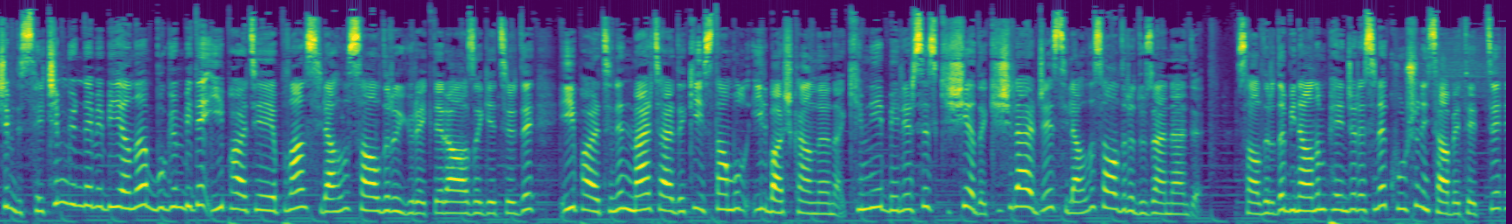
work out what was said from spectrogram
Şimdi seçim gündemi bir yana bugün bir de İyi Parti'ye yapılan silahlı saldırı yürekleri ağza getirdi. İyi Parti'nin Merter'deki İstanbul İl Başkanlığı'na kimliği belirsiz kişi ya da kişilerce silahlı saldırı düzenlendi. Saldırıda binanın penceresine kurşun isabet etti.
